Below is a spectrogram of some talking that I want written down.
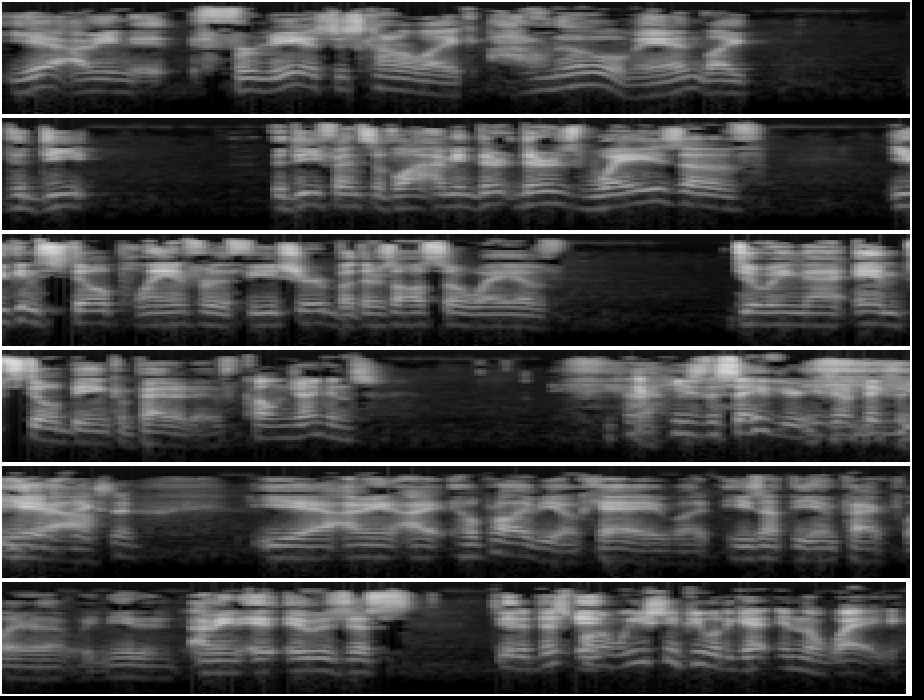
yeah, I mean, it, for me, it's just kind of like I don't know, man. Like the de- the defensive line. I mean, there, there's ways of you can still plan for the future, but there's also a way of doing that and still being competitive. Cullen Jenkins. Yeah. He's the savior. He's gonna fix it. He's Yeah. gonna fix it. Yeah, I mean, I, he'll probably be okay, but he's not the impact player that we needed. I mean, it, it was just Dude, at this it- point, we just need people to get in the way.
